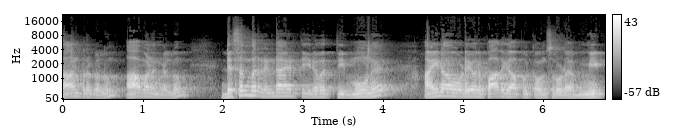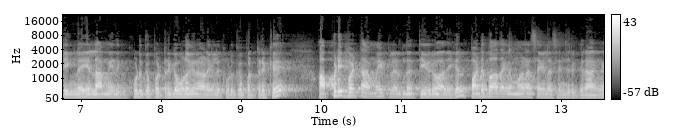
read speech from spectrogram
சான்றுகளும் ஆவணங்களும் டிசம்பர் ரெண்டாயிரத்தி இருபத்தி மூணு ஐநாவுடைய ஒரு பாதுகாப்பு கவுன்சிலோட மீட்டிங்கில் எல்லாமே இதுக்கு கொடுக்கப்பட்டிருக்கு உலக நாடுகளுக்கு கொடுக்கப்பட்டிருக்கு. அப்படிப்பட்ட அமைப்பில் இருந்த தீவிரவாதிகள் படுபாதகமான செயலை செஞ்சுருக்கிறாங்க.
